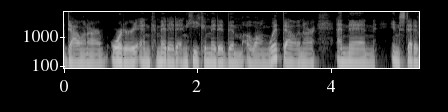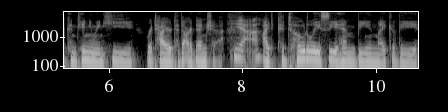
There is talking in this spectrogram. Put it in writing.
Dalinar ordered and committed, and he committed them along with Dalinar. And then instead of continuing, he retired to the Ardentia. Yeah. I could totally see him being like the,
